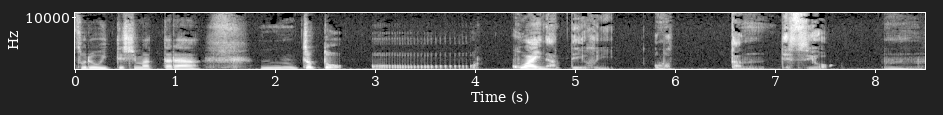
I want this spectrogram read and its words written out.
それを言ってしまったら、んちょっと怖いなっていうふうに思ったんですよ。うん。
